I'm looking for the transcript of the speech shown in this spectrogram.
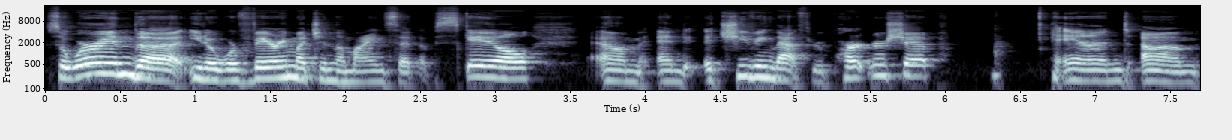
So we're in the, you know, we're very much in the mindset of scale um, and achieving that through partnership and um,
